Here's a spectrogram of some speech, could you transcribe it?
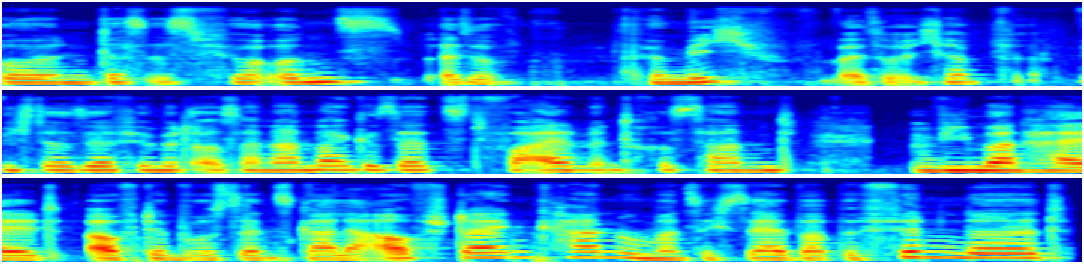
Und das ist für uns, also für mich, also ich habe mich da sehr viel mit auseinandergesetzt, vor allem interessant, wie man halt auf der Bewusstseinsskala aufsteigen kann, wo man sich selber befindet,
